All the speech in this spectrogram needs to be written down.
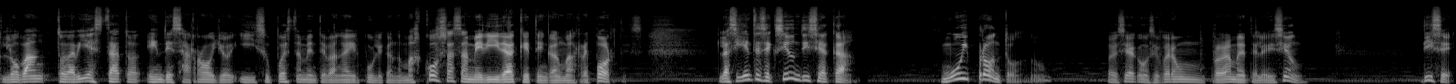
lo van, todavía está en desarrollo y supuestamente van a ir publicando más cosas a medida que tengan más reportes. La siguiente sección dice acá, muy pronto, ¿no? Lo decía como si fuera un programa de televisión. Dice,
